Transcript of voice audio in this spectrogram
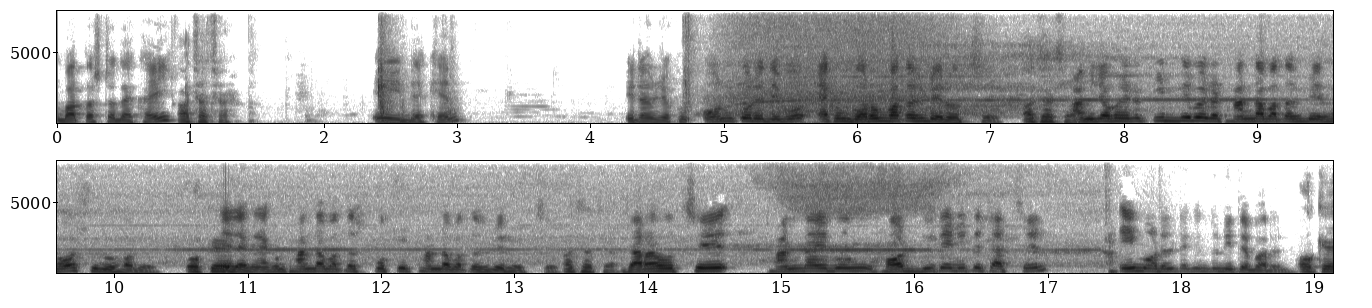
বাতাসটা দেখাই। আচ্ছা আচ্ছা। এই দেখেন এটা আমি যখন অন করে দেব এখন গরম বাতাস বের হচ্ছে। আচ্ছা আচ্ছা। আমি যখন এটা টিপ দেবো এটা ঠান্ডা বাতাস বের হওয়া শুরু হবে। ওকে এই দেখেন এখন ঠান্ডা বাতাস প্রচুর ঠান্ডা বাতাস বের হচ্ছে। আচ্ছা আচ্ছা। যারা হচ্ছে ঠান্ডা এবং হট দুইটাই নিতে চাচ্ছেন এই মডেলটা কিন্তু নিতে পারেন। ওকে।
